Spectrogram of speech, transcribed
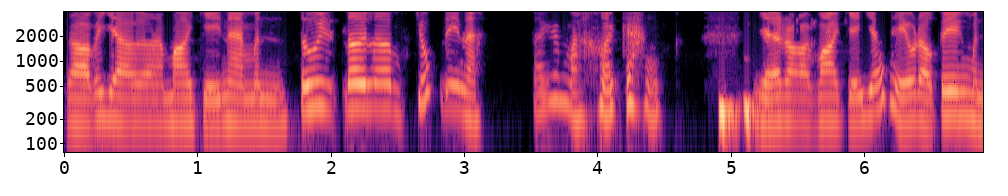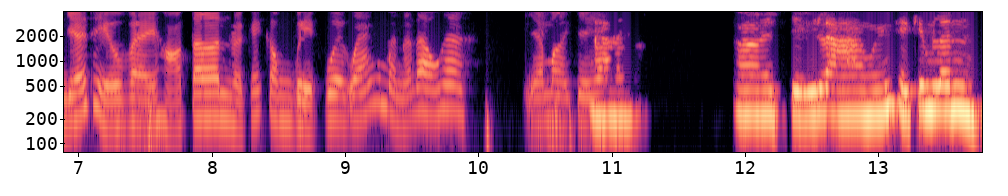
Rồi bây giờ à, mời chị nè mình tươi tươi lên một chút đi nè. Thấy cái mặt hơi căng dạ rồi mời chị giới thiệu đầu tiên mình giới thiệu về họ tên rồi cái công việc quê quán của mình ở đâu ha? Dạ mời chị. À, à, chị là Nguyễn Thị Kim Linh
